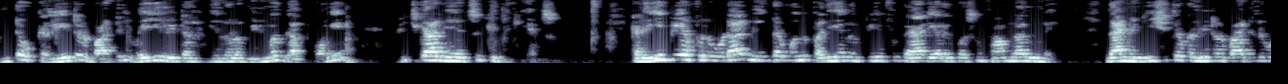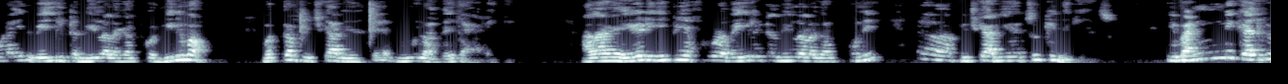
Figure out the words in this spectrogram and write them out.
అంటే ఒక లీటర్ బాటిల్ వెయ్యి లీటర్ల నీళ్ళలో మినిమం కలుపుకొని పిచికారి చేయొచ్చు కిందికి చేయొచ్చు ఇక్కడ ఈపీఎఫ్లు కూడా మీ ఇంతకుముందు పదిహేను పీఎఫ్ తయారు చేయడం కోసం ఫార్ములాలు ఉన్నాయి. దాన్ని తీసితే ఒక లీటర్ బాటిల్ కూడా ఇది వెయ్యి లీటర్ నీళ్ళలో కలుపుకొని మినిమం మొత్తం పిచికారి చేస్తే భూమిలో అవే తయారైంది. అలాగే ఏడు ఈపీఎఫ్ కూడా వెయ్యి లీటర్ నీళ్ళలో కలుపుకొని పిచికారి చేయొచ్చు కిందికి చేయొచ్చు. ఇవన్నీ కలిపి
